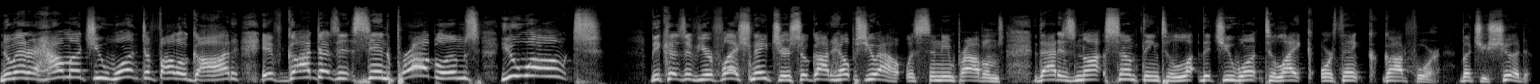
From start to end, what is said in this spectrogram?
No matter how much you want to follow God, if God doesn't send problems, you won't because of your flesh nature. So God helps you out with sending problems. That is not something to that you want to like or thank God for, but you should.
